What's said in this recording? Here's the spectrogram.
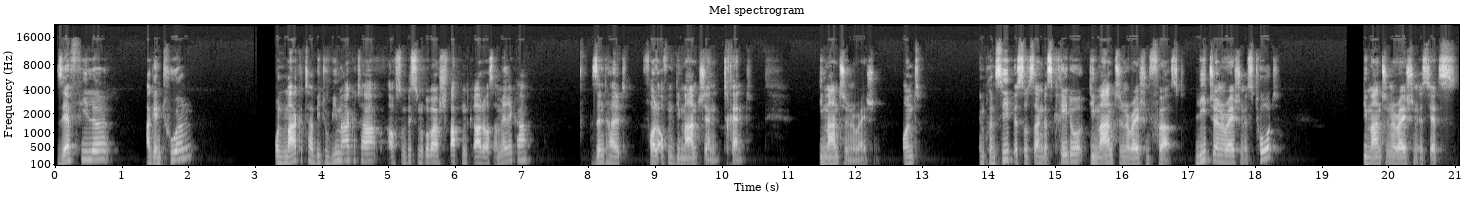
Sehr viele Agenturen und Marketer, B2B-Marketer, auch so ein bisschen rüber schwappend gerade aus Amerika, sind halt voll auf dem Demand Gen-Trend. Demand Generation. Und im Prinzip ist sozusagen das Credo Demand Generation first. Lead Generation ist tot, Demand Generation ist jetzt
